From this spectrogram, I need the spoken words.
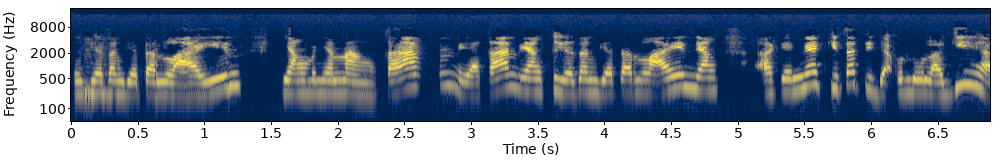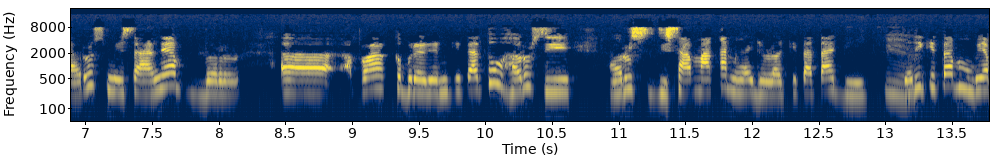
Kegiatan-kegiatan hmm. lain yang menyenangkan ya kan? Yang kegiatan-kegiatan lain yang akhirnya kita tidak perlu lagi harus misalnya ber uh, apa keberadaan kita tuh harus di harus disamakan dengan idola kita tadi. Yeah. jadi kita punya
